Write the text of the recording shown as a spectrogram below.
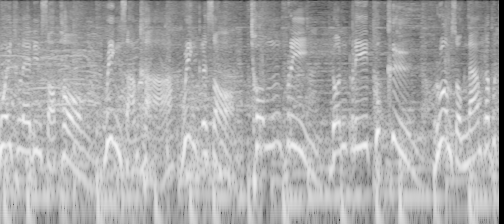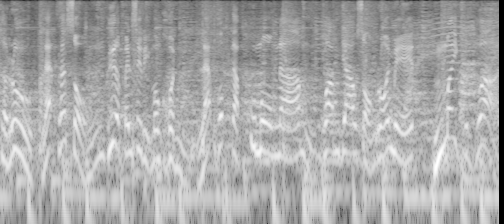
มวยทะเลดินสอพอง วิ่งสามขา วิ่งกระสอบ ชมฟรี ดนตรีทุกคืน ร่วมส่งน้ำพระพุทธรูป และพระสงฆ์เพื่อเป็นสิริมงคล และพบกับอุโมงค์น้ำ ความยาว 200 เมตร ไม่ควรพลาด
